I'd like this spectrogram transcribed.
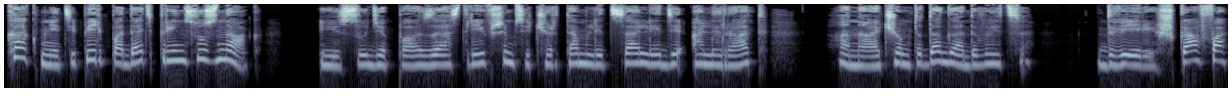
Как мне теперь подать принцу знак? И, судя по заострившимся чертам лица леди Альрат, она о чем то догадывается. Двери шкафа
